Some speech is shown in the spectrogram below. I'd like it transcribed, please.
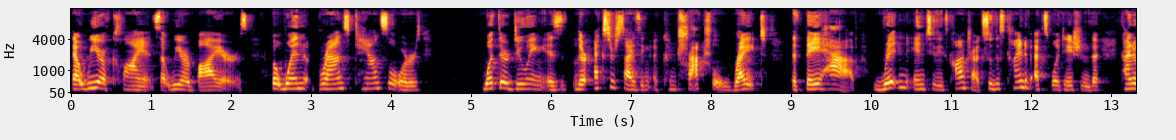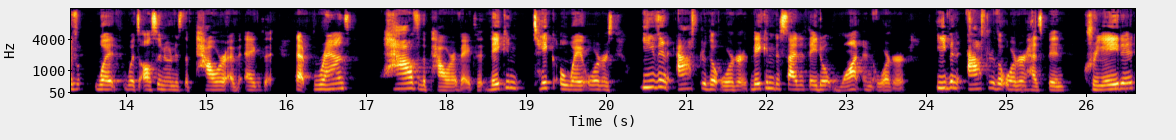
that we are clients, that we are buyers. But when brands cancel orders, what they're doing is they're exercising a contractual right that they have written into these contracts. So this kind of exploitation, the kind of what, what's also known as the power of exit, that brands have the power of exit. They can take away orders even after the order. They can decide that they don't want an order, even after the order has been created,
